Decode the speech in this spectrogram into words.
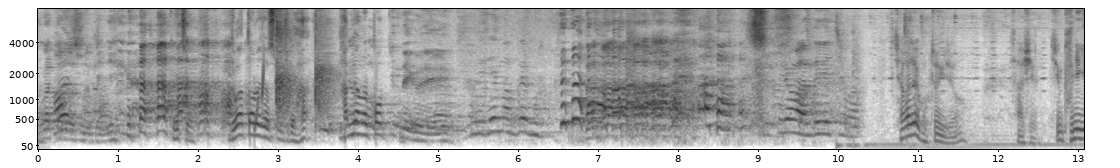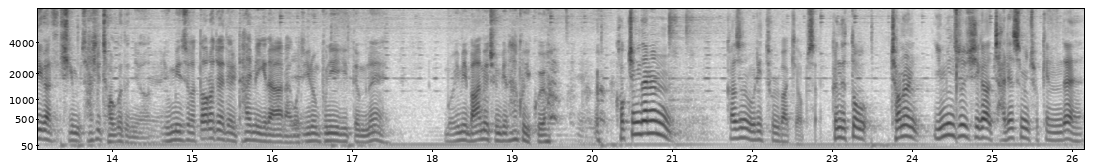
누가 떨어졌으면 좋겠니? 그렇지. 누가 떨어졌으면 좋겠어. 한, 한 명을 뽑. 웃긴데 그게. 셋만 빼고. 이러면 안 되겠지만. 제가 제일 걱정이죠. 사실. 지금 분위기가 지금 사실 저거든요. 윤민수가 떨어져야 될 타이밍이다라고 이런 분위기이기 때문에 뭐 이미 마음의 준비는 하고 있고요. 걱정되는 가수는 우리 둘밖에 없어요. 근데 또 저는 이민수 씨가 잘했으면 좋겠는데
